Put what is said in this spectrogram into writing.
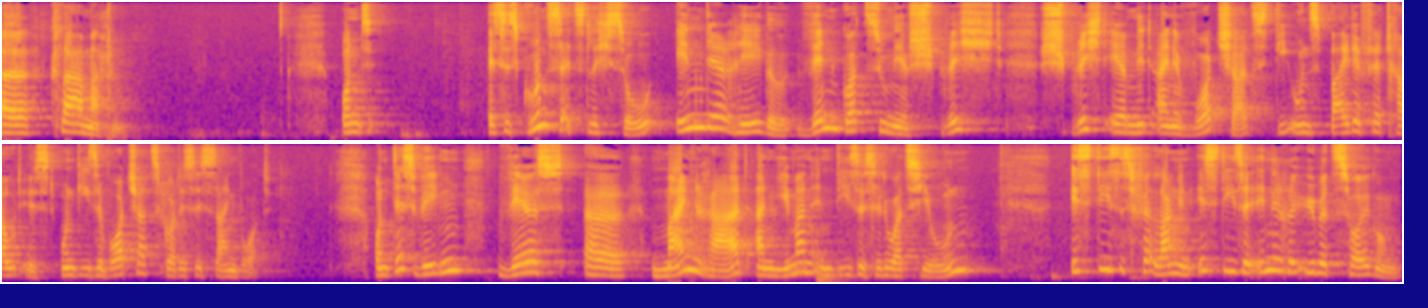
äh, klar machen. Und es ist grundsätzlich so, in der Regel, wenn Gott zu mir spricht, spricht er mit einem Wortschatz, die uns beide vertraut ist. Und dieser Wortschatz Gottes ist sein Wort. Und deswegen wäre es äh, mein Rat an jemanden in dieser Situation, ist dieses Verlangen, ist diese innere Überzeugung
